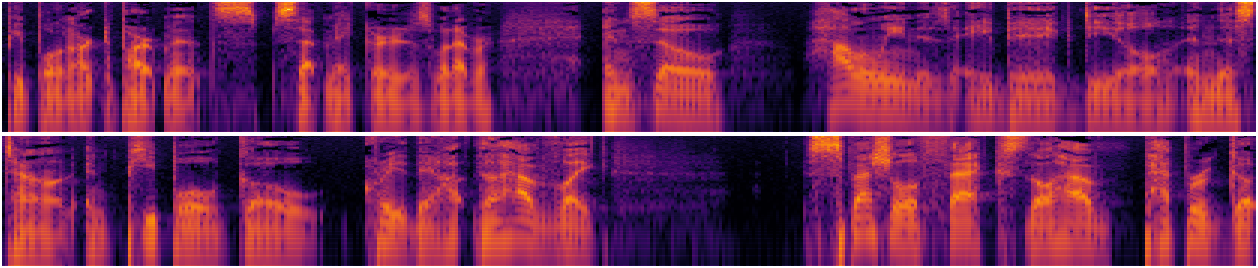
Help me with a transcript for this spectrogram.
people in art departments, set makers, whatever. And so Halloween is a big deal in this town, and people go crazy. They ha- they'll have like special effects. They'll have Pepper go-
